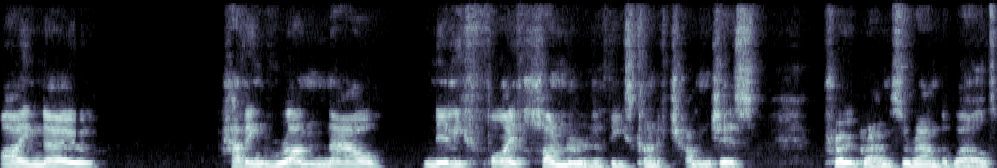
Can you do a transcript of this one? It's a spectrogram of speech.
I know having run now nearly 500 of these kind of challenges programs around the world,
